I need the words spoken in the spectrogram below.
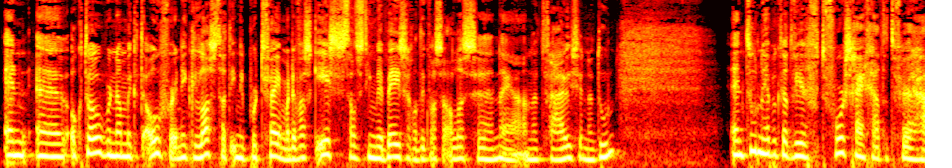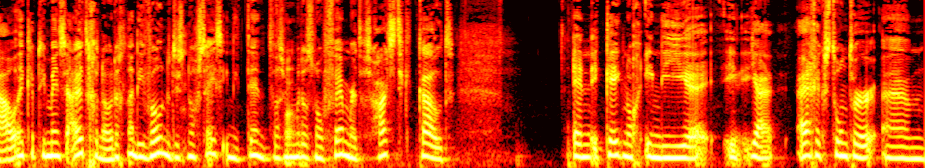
En eh, oktober nam ik het over en ik las dat in die portefeuille. Maar daar was ik eerst instantie niet mee bezig, want ik was alles eh, nou ja, aan het verhuizen en aan het doen. En toen heb ik dat weer tevoorschijn gehad, het verhaal. Ik heb die mensen uitgenodigd. Nou, die wonen dus nog steeds in die tent. Het was Wow. inmiddels november, het was hartstikke koud. En ik keek nog in die, in- ja, eigenlijk stond er ehm,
